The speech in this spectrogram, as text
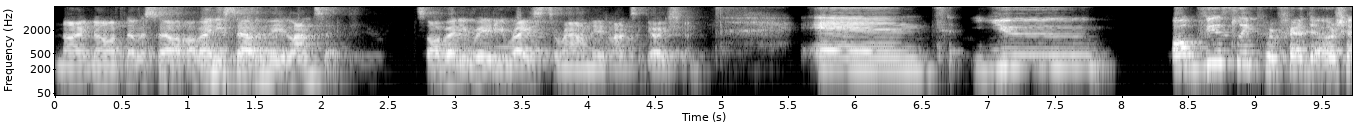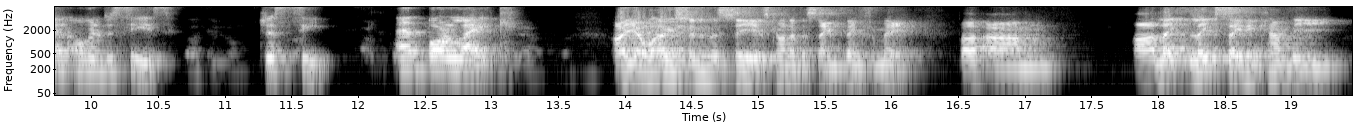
no, no. I've never sailed. I've only sailed in the Atlantic, so I've only really raced around the Atlantic Ocean. And you obviously prefer the ocean over the seas, just sea, and or lake. Oh yeah, well, ocean and the sea is kind of the same thing for me. But um, uh, lake lake sailing can be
